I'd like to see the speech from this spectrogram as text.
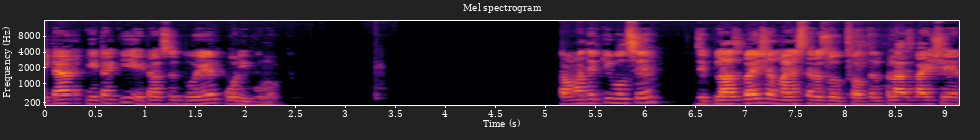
এটা এটা কি? এটা হচ্ছে দুইয়ের পরিপূরক। তো আমাদের কি বলছে? যে প্লাস বাইশ আর মাইনাস তেরো যোগফল। তাহলে প্লাস বাইশের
